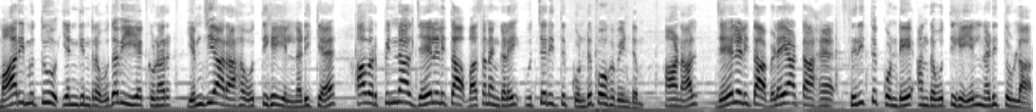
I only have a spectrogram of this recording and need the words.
மாரிமுத்து என்கின்ற உதவி இயக்குனர் எம்ஜிஆராக ஒத்திகையில் நடிக்க அவர் பின்னால் ஜெயலலிதா வசனங்களை உச்சரித்துக் கொண்டு போக வேண்டும். ஆனால் ஜெயலலிதா விளையாட்டாக சிரித்துக்கொண்டே அந்த ஒத்திகையில் நடித்துள்ளார்.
